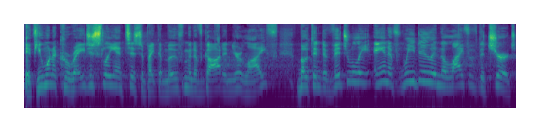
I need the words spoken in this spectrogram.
If you want to courageously anticipate the movement of God in your life, both individually and if we do in the life of the church,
